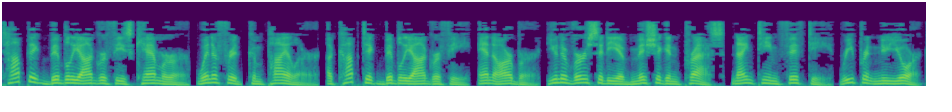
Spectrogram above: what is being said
Topic Bibliographies Kammerer, Winifred compiler, A Coptic Bibliography, Ann Arbor, University of Michigan Press, 1950, reprint New York,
